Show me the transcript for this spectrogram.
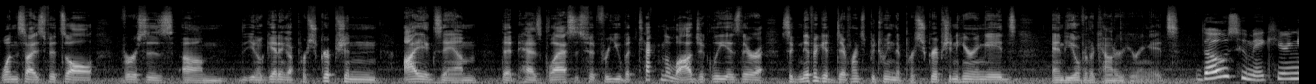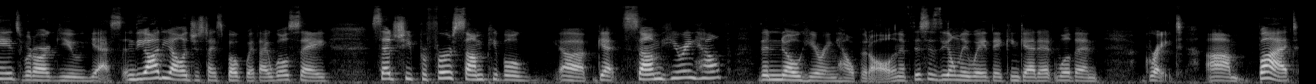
one size fits all, versus um, you know getting a prescription eye exam that has glasses fit for you. But technologically, is there a significant difference between the prescription hearing aids and the over the counter hearing aids? Those who make hearing aids would argue yes. And the audiologist I spoke with, I will say, said she prefers some people uh, get some hearing help than no hearing help at all. And if this is the only way they can get it, well, then great. Um, but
